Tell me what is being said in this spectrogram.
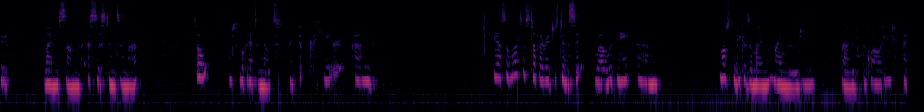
to lend some assistance in that. So I'm just looking at some notes I took here. Um, yeah, so lots of stuff I read just didn't sit well with me, um, mostly because of my, my mood and rather than the quality, I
